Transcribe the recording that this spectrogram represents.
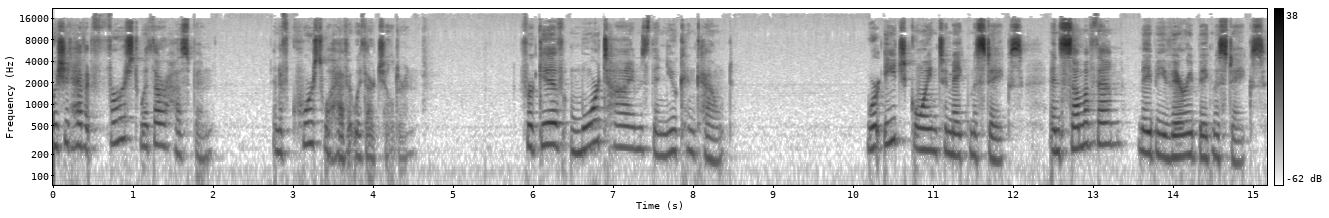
We should have it first with our husband, and of course, we'll have it with our children. Forgive more times than you can count. We're each going to make mistakes, and some of them may be very big mistakes.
